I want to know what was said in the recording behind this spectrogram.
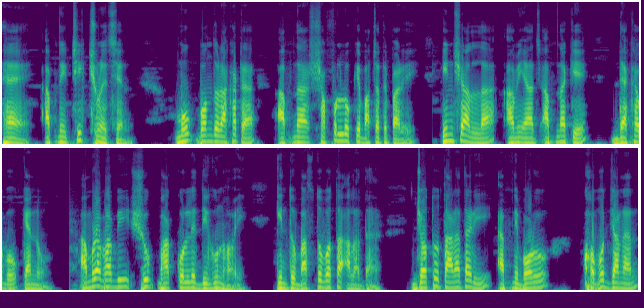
হ্যাঁ আপনি ঠিক শুনেছেন। মুখ বন্ধ রাখাটা আপনার সাফল্যকে বাঁচাতে পারে। ইনশাআল্লাহ, আমি আজ আপনাকে দেখাবো কেন? আমরা ভাবি সুখ ভাগ করলে দ্বিগুণ হয়, কিন্তু বাস্তবতা আলাদা। যত তাড়াতাড়ি আপনি বড় খবর জানান,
